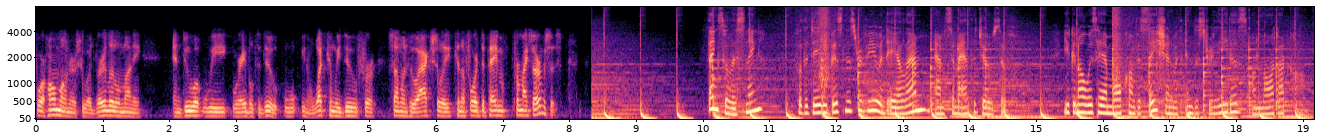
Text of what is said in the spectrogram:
for homeowners who had very little money and do what we were able to do. You know, what can we do for someone who actually can afford to pay for my services? Thanks for listening. For the Daily Business Review and ALM, I'm Samantha Joseph. You can always hear more conversation with industry leaders on law.com.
